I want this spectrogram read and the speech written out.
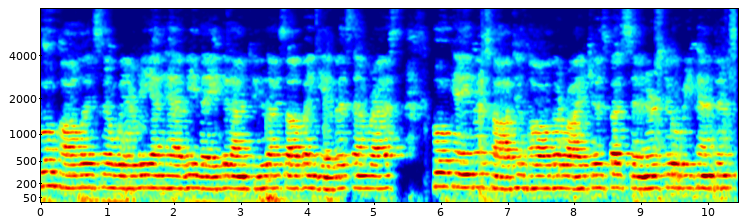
who callest the weary and heavy laden unto thyself, and givest them rest who camest not to call the righteous, but sinners to repentance.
